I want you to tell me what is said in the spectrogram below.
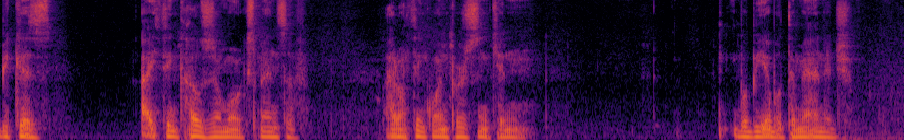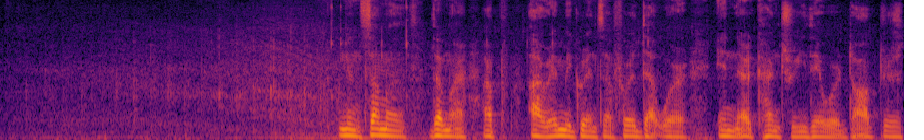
because I think houses are more expensive. I don't think one person can will be able to manage. And then some of them are, are, are immigrants. I've heard that were in their country, they were doctors,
